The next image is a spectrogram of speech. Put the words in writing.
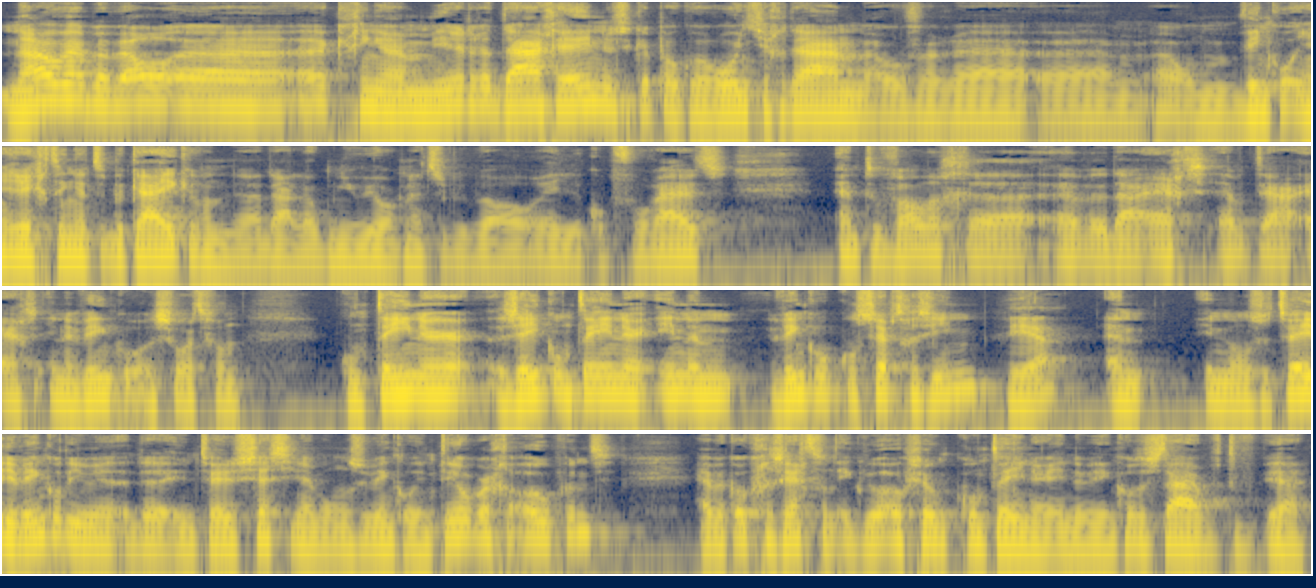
Nou, we hebben wel. eh, ik ging er meerdere dagen heen. Dus ik heb ook een rondje gedaan over. eh, ehm, eh, om winkelinrichtingen te bekijken. Want eh, daar loopt New York natuurlijk wel redelijk op vooruit. En toevallig eh, hebben we daar ergens, heb ik daar ergens in een winkel een soort van container, zeecontainer in een winkelconcept gezien. Ja. En in onze tweede winkel, die we de, in 2016 hebben we onze winkel in Tilburg geopend, heb ik ook gezegd van ik wil ook zo'n container in de winkel. Dus daar ja,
